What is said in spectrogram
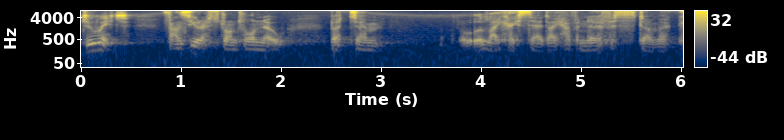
do it, fancy restaurant or no. But, um, like I said, I have a nervous stomach,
